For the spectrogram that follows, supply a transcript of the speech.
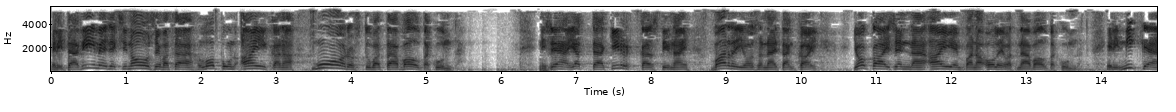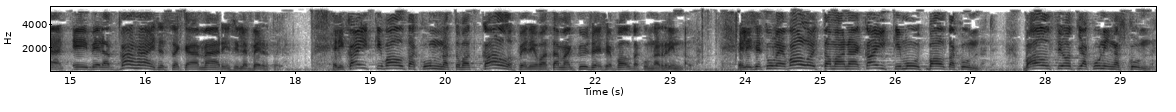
Eli tämä viimeiseksi nouseva, tämä lopun aikana muodostuva tämä valtakunta niin sehän jättää kirkkaasti näin varjonsa näin tämän kaiken. Jokaisen nämä aiempana olevat nämä valtakunnat. Eli mikään ei vedä vähäisessäkään määrin sille vertoja. Eli kaikki valtakunnat ovat kalpeneva tämän kyseisen valtakunnan rinnalla. Eli se tulee valloittamaan nämä kaikki muut valtakunnat. Valtiot ja kuningaskunnat.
